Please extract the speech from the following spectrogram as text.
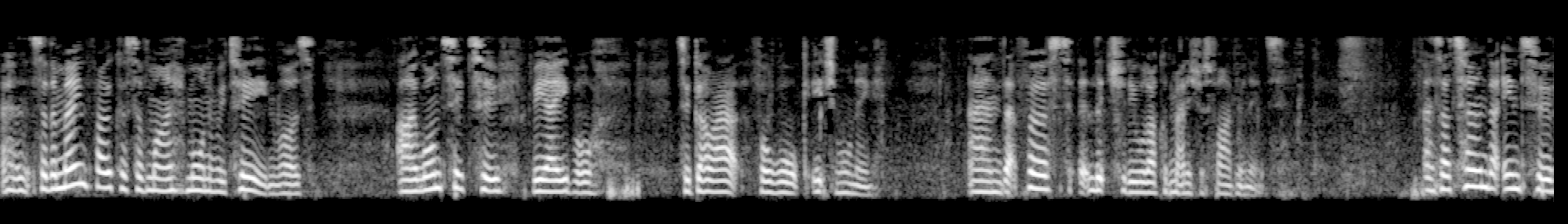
And so the main focus of my morning routine was I wanted to be able to go out for a walk each morning. And at first, literally all I could manage was five minutes. And so I turned that into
